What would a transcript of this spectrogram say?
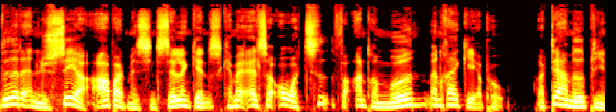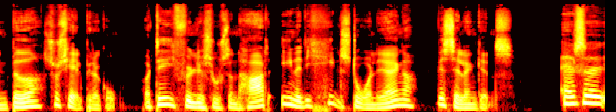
Ved at analysere og arbejde med sin selvagens, kan man altså over tid forandre måden, man reagerer på, og dermed blive en bedre socialpædagog. Og det er ifølge Susan Hart en af de helt store læringer ved selvagens. Altså,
